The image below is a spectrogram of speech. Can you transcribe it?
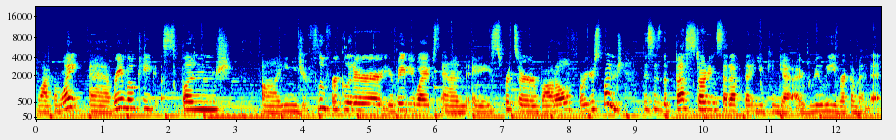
black and white, and rainbow cake, a sponge, uh, you need your floofer glitter, your baby wipes, and a spritzer bottle for your sponge. This is the best starting setup that you can get. I really recommend it.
